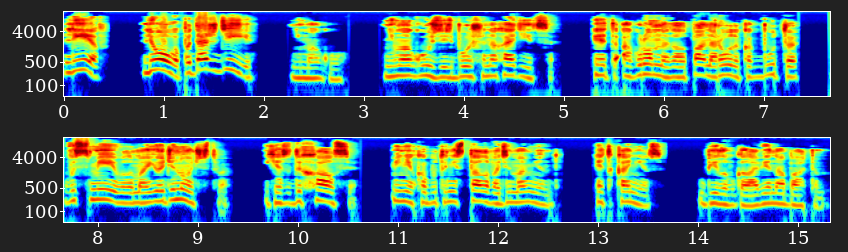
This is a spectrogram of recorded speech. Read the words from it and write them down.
«Лев! Лева, подожди!» «Не могу. Не могу здесь больше находиться. Эта огромная толпа народа как будто высмеивала мое одиночество. Я задыхался. Меня как будто не стало в один момент. Это конец. Било в голове набатом.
